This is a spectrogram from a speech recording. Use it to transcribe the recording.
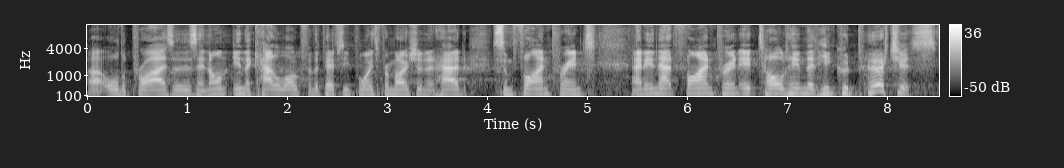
uh, all the prizes. And on, in the catalogue for the Pepsi Points promotion, it had some fine print. And in that fine print, it told him that he could purchase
